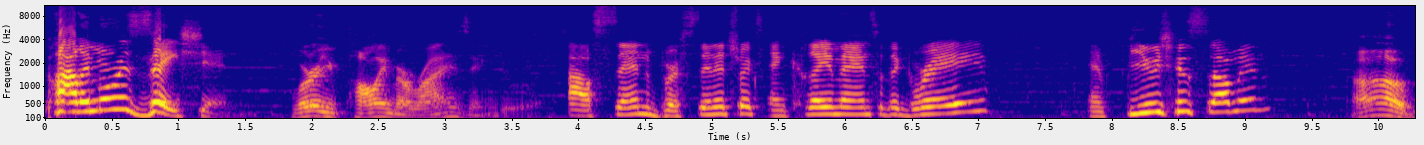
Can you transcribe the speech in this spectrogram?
Polymerization. What are you polymerizing, Duelist? I'll send Burstinatrix and Clayman to the grave and fusion summon Oh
